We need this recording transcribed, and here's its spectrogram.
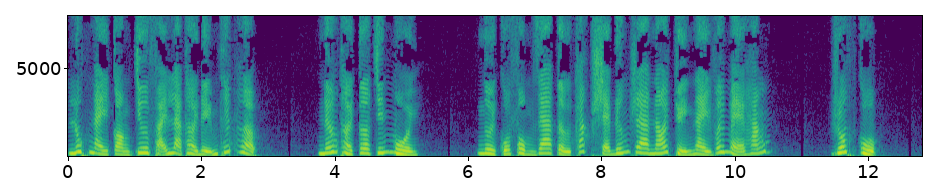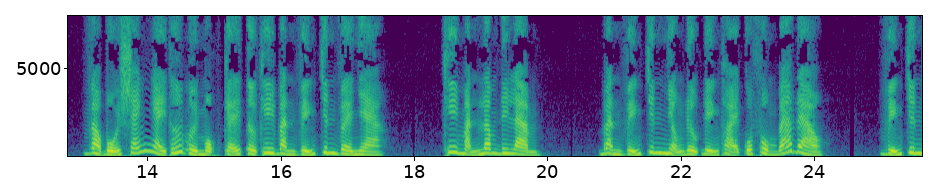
lúc này còn chưa phải là thời điểm thích hợp. Nếu thời cơ chín mùi, người của Phùng Gia tự khắc sẽ đứng ra nói chuyện này với mẹ hắn. Rốt cuộc. Vào buổi sáng ngày thứ 11 kể từ khi Bành Viễn Chinh về nhà. Khi Mạnh Lâm đi làm. Bành Viễn Chinh nhận được điện thoại của Phùng Bá Đào. Viễn Chinh,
